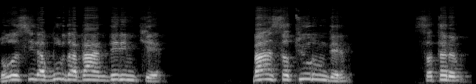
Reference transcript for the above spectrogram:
Dolayısıyla burada ben derim ki ben satıyorum derim. Satarım.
